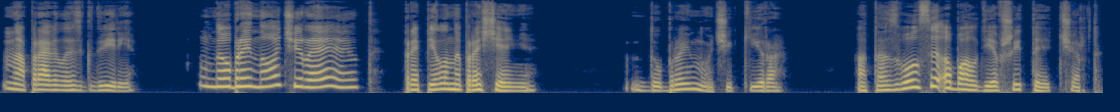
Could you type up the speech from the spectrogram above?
направилась к двери. «Доброй ночи, Ред!» — пропела на прощание. «Доброй ночи, Кира!» — отозвался обалдевший Тэтчерт.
